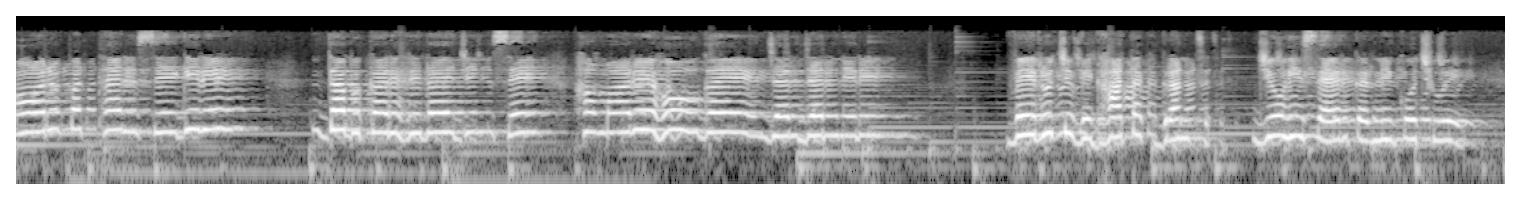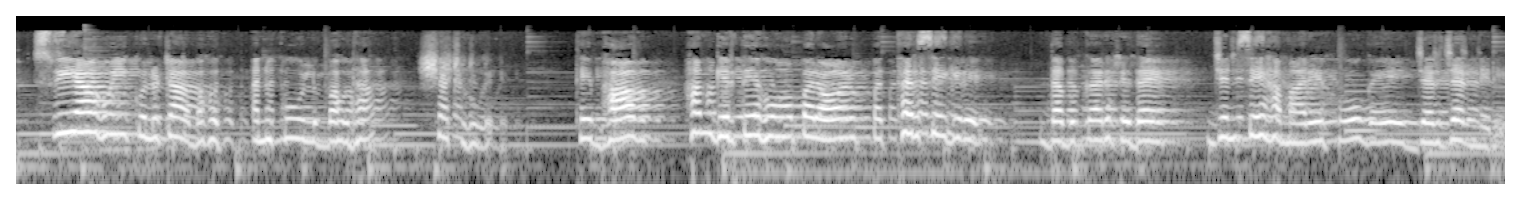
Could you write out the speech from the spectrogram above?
और पत्थर से गिरे। दब कर हृदय जिनसे हमारे हो गए जर्जर निरे। वे रुच विघातक ग्रंथ जो ही सैर करने को छुए। स्वीया हुई कुलटा बहुत अनुकूल, बहुधा शठ हुए। थे भाव, हम गिरते हुओं पर और पत्थर से गिरे। दबकर हृदय, जिनसे हमारे हो गए जर्जर निरे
